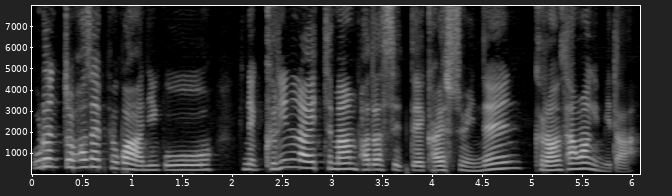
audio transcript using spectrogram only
오른쪽 화살표가 아니고 그냥 그린 라이트만 받았을 때 갈 수 있는 그런 상황입니다.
